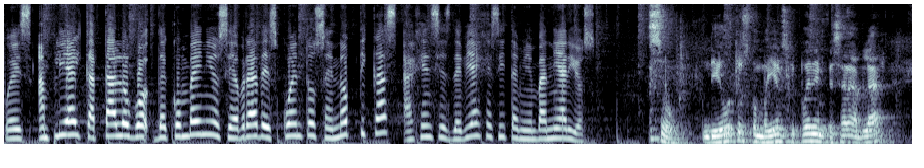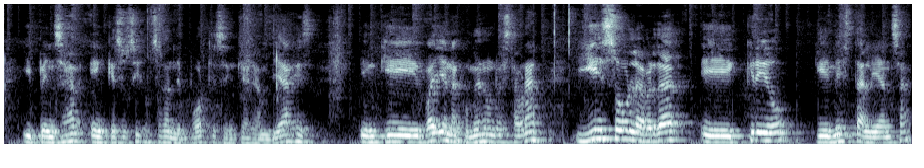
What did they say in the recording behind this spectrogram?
pues amplía el catálogo de convenios y habrá descuentos en ópticas, agencias de viajes y también banearios. De otros compañeros que pueden empezar a hablar y pensar en que sus hijos hagan deportes, en que hagan viajes, en que vayan a comer a un restaurante. Y eso, la verdad, eh, creo que en esta alianza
